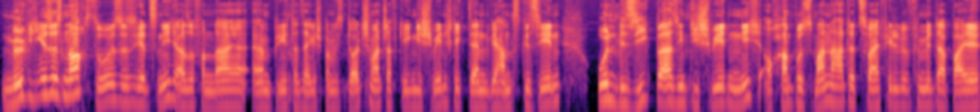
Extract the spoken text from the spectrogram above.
Möglich ist es noch, so ist es jetzt nicht. Also von daher ähm, bin ich dann sehr gespannt, wie die deutsche Mannschaft gegen die Schweden schlägt, denn wir haben es gesehen, unbesiegbar sind die Schweden nicht. Auch Hampus Mann hatte zwei Fehlwürfe mit dabei.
